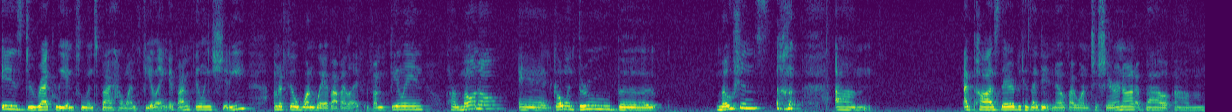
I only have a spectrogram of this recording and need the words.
is directly influenced by how I'm feeling. If I'm feeling shitty, I'm gonna feel one way about my life. If I'm feeling hormonal and going through the motions, um, I paused there because I didn't know if I wanted to share or not about um,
